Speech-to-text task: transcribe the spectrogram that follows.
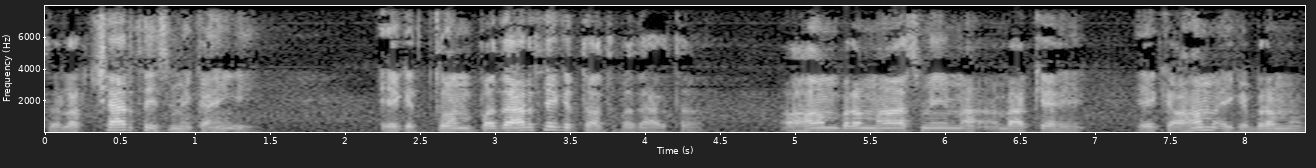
तो लक्ष्यार्थ इसमें कहेंगे, एक त्वम पदार्थ, एक तत्पदार्थ अहम ब्रह्मास्मि वाक्य है। एक अहम, एक ब्रह्म।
